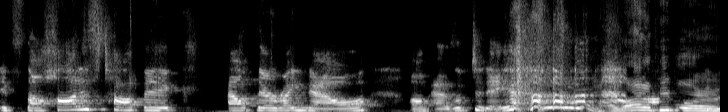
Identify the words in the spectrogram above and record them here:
It's the hottest topic out there right now. Um, as of today, a lot of people are,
